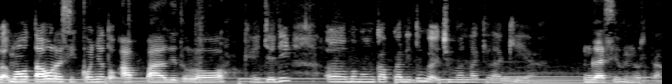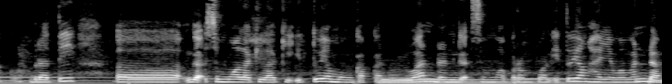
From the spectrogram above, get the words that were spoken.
nggak mau tahu resikonya tuh apa gitu loh Oke, jadi eh, mengungkapkan itu nggak cuma laki-laki ya. enggak sih menurut aku Berarti eh, nggak semua laki-laki itu yang mengungkapkan duluan dan nggak semua perempuan itu yang hanya memendam.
